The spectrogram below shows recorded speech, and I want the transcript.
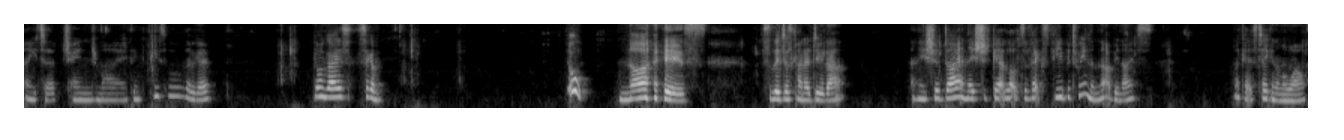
I need to change my think peaceful. There we go. Go on, guys. Sick 'em. Oh, nice. So they just kind of do that. And they should die, and they should get lots of XP between them. That would be nice. Okay, it's taken them a while.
